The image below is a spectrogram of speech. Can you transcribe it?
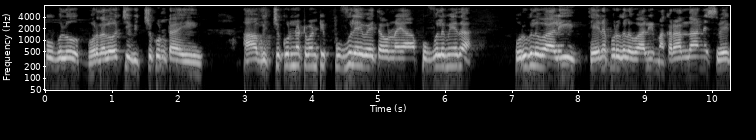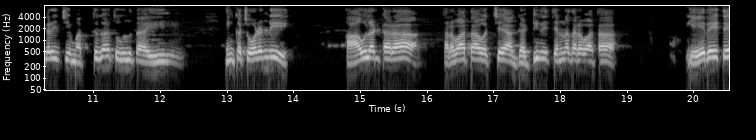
పువ్వులు బురదలోంచి విచ్చుకుంటాయి. ఆ విచ్చుకున్నటువంటి పువ్వులు ఏవైతే ఉన్నాయో ఆ పువ్వుల మీద పురుగులు వాలి తేనె పురుగులు వాలి మకరందాన్ని స్వీకరించి మత్తుగా తూలుతాయి ఇంకా చూడండి ఆవులంటారా? తర్వాత వచ్చే ఆ గడ్డిని తిన్న తర్వాత ఏదైతే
